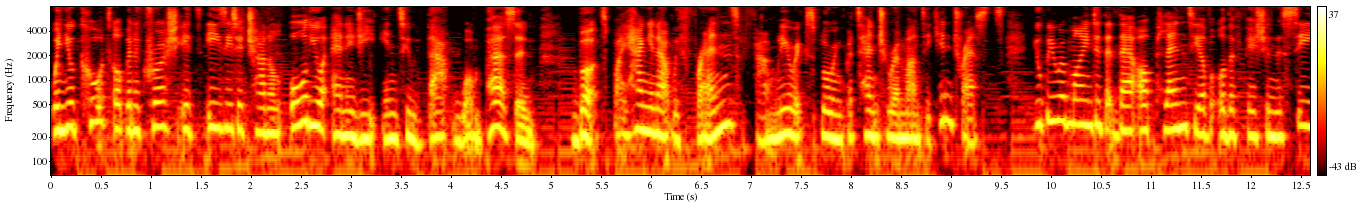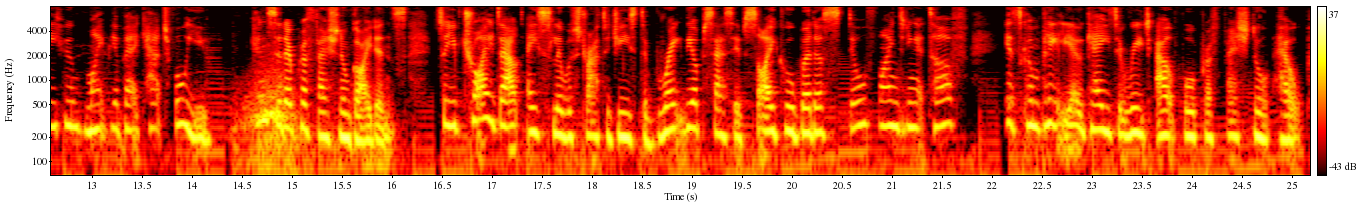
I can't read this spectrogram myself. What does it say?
When you're caught up in a crush, it's easy to channel all your energy into that one person. But by hanging out with friends, family, or exploring potential romantic interests, you'll be reminded that there are plenty of other fish in the sea who might be a better catch for you. Consider professional guidance. So, you've tried out a slew of strategies to break the obsessive cycle but are still finding it tough? It's completely okay to reach out for professional help.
